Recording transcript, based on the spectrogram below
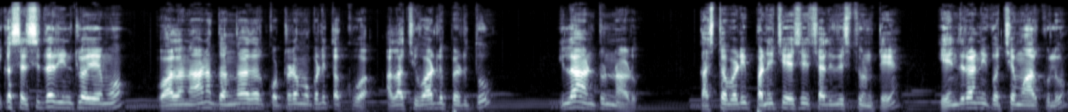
ఇక శశిధర్ ఇంట్లో ఏమో వాళ్ళ నాన్న గంగాధర్ కొట్టడం ఒకటి తక్కువ. అలా చివాట్లు పెడుతూ ఇలా అంటున్నాడు. కష్టపడి పని చేసి చదివిస్తుంటే ఏందిరా నీకు వచ్చే మార్కులు?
